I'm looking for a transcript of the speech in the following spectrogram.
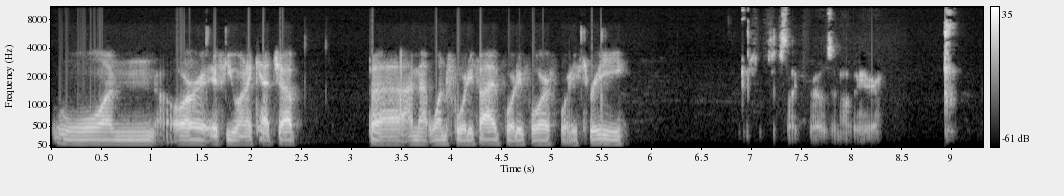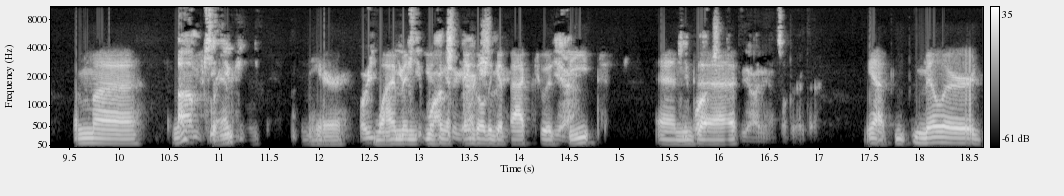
one, or if you want to catch up, uh, I'm at 145, 44, 43. Just like frozen over here. I'm, uh, I'm Um, you- in here. Or you- you Wiman keep using a single to get back to his Yeah. feet. And uh, the audience. I'll be right there. yeah, Miller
